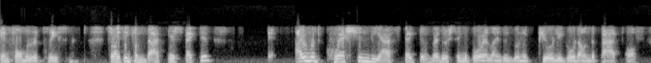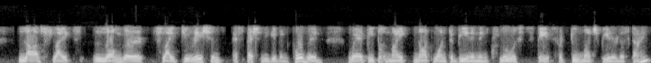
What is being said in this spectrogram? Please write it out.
can form a replacement. So I think from that perspective, I would question the aspect of whether Singapore Airlines is going to purely go down the path of large flights, longer flight durations, especially given COVID, where people might not want to be in an enclosed space for too much period of time.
